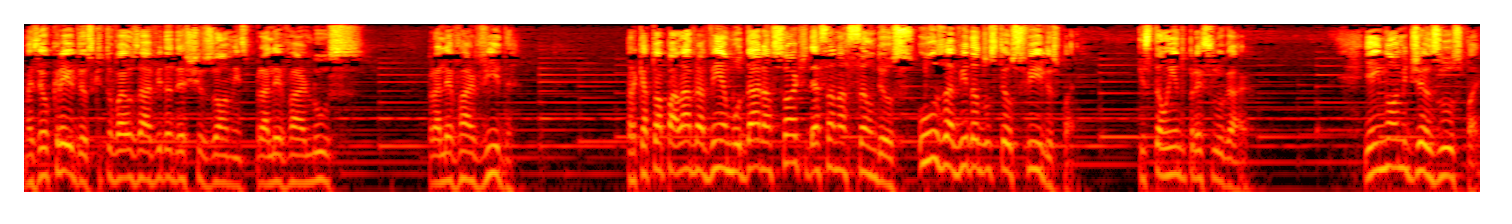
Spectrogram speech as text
Mas eu creio, Deus, que tu vai usar a vida destes homens para levar luz para levar vida. Para que a tua palavra venha mudar a sorte dessa nação, Deus. Usa a vida dos teus filhos, Pai, que estão indo para esse lugar. E em nome de Jesus, Pai,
